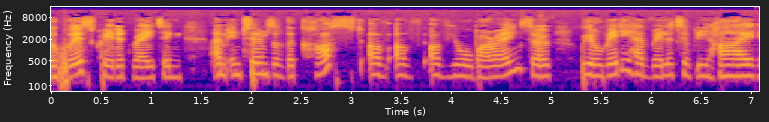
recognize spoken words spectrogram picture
a worse credit rating, um, in terms of the cost of, of, of your borrowing. So we already have relatively high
